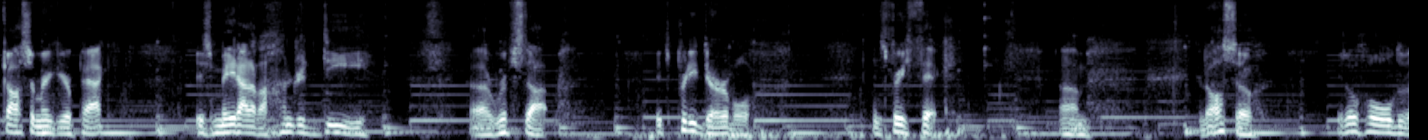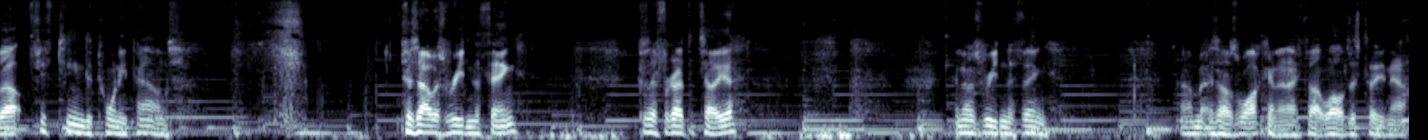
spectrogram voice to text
Gossamer Gear pack is made out of 100D uh, ripstop. It's pretty durable. It's very thick. Um, and also, it'll hold about 15 to 20 pounds. Because I was reading the thing, because I forgot to tell you, And I was reading the thing um, as I was walking, and I thought, well, I'll just tell you now.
